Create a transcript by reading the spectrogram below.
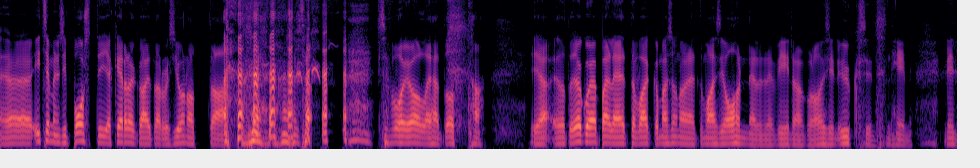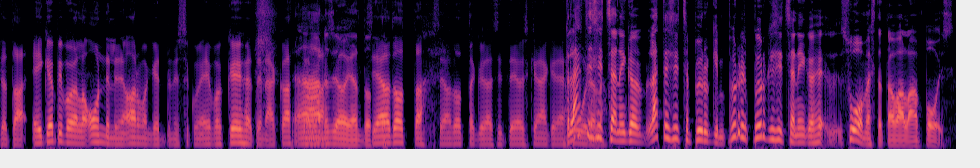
Öö, itse menisin postiin ja kerrankaan ei tarvitsisi jonottaa. se, se voi olla ihan totta. Ja, ja tota, joku epäilee, että vaikka mä sanoin, että mä olisin onnellinen vihdoin, kun olisin yksin, niin, niin tota, ei köpi voi olla onnellinen Armageddonissa, kun ei voi köyhät enää katsella. Ah, no se on ihan totta. Se on totta, se on totta kyllä, että sitten ei olisi kenään Mutta Lähtisit sä, niinkö, lähtisit sä pyrki, pyr, pyrkisit sä niinkö Suomesta tavallaan pois?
